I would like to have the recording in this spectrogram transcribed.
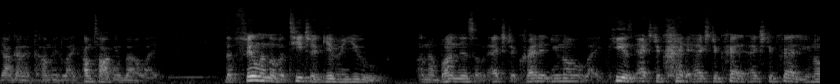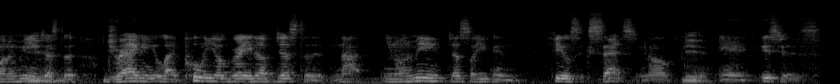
Y'all gotta come in. Like I'm talking about like the feeling of a teacher giving you an abundance of extra credit, you know, like here's extra credit, extra credit, extra credit, you know what I mean? Yeah. Just to dragging you, like pulling your grade up just to not, you know what I mean? Just so you can feel success, you know? Yeah. And it's just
